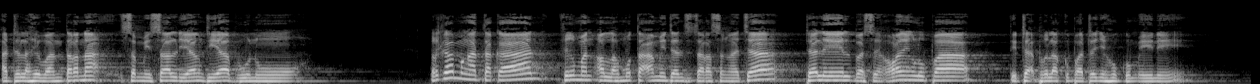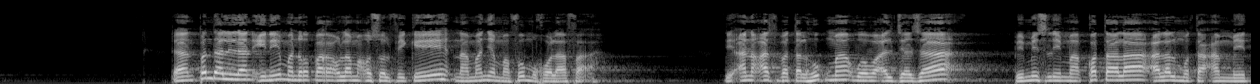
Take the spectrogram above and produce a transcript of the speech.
adalah hewan ternak semisal yang dia bunuh. Mereka mengatakan firman Allah dan secara sengaja dalil bahasa orang yang lupa tidak berlaku padanya hukum ini. Dan pendalilan ini menurut para ulama usul fikih namanya mafhum mukhalafah. Di anak asbatal hukma wa al jaza bimis lima qatala alal muta'ammid.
